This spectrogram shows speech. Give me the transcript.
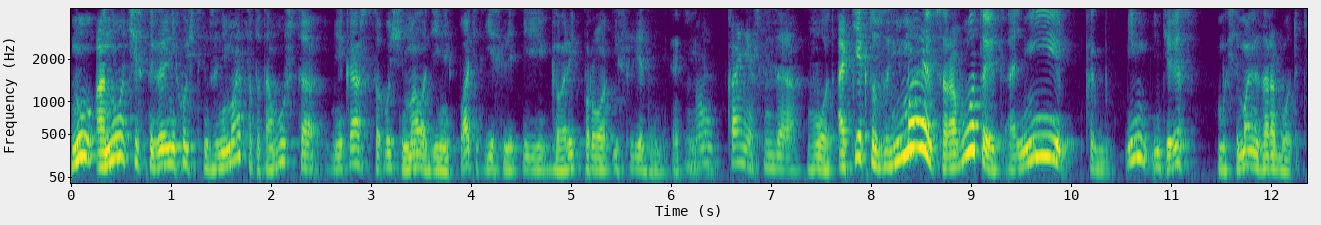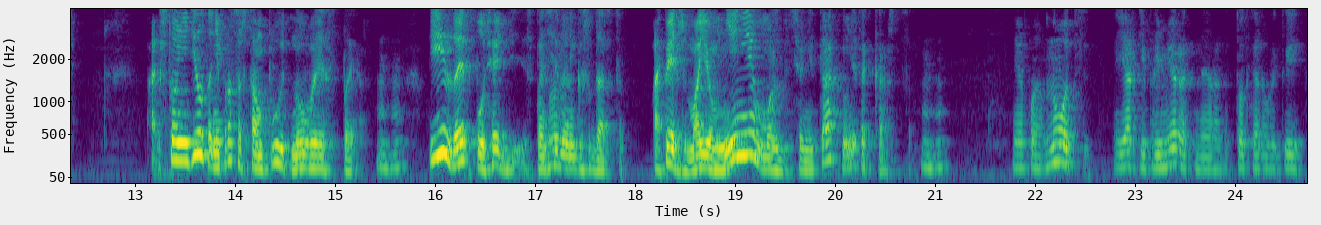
ну, оно, честно говоря, не хочет этим заниматься, потому что, мне кажется, очень мало денег платит, если и говорить про исследования какие-то. Ну, конечно, да. Вот. А те, кто занимаются, работают, они, как бы, им интерес максимально заработать. А что они делают? Они просто штампуют новые СП. Угу. И за это получают спонсирование ну, да. государства. Опять же, мое мнение, может быть, все не так, но мне так кажется. Угу. Я понял. Ну вот яркий пример, это, наверное, тот, который ты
